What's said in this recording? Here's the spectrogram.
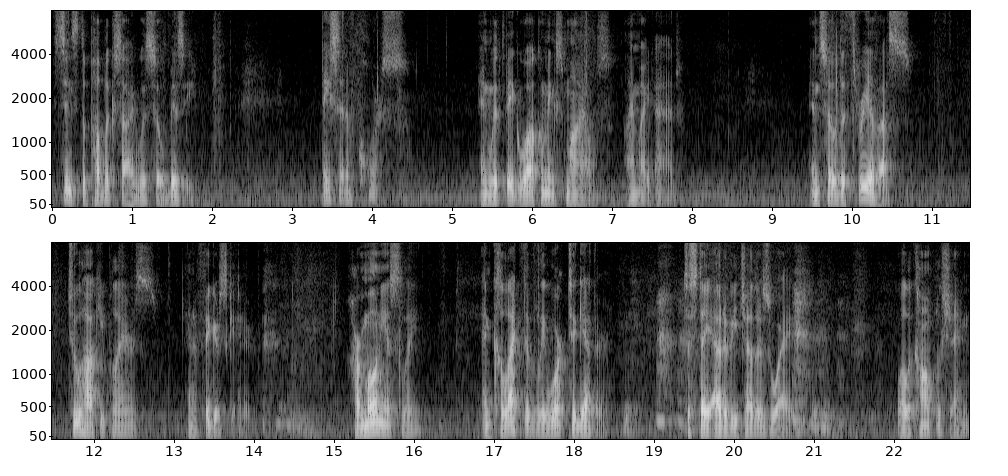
since the public side was so busy. They said, Of course, and with big welcoming smiles, I might add. And so the three of us, two hockey players and a figure skater, harmoniously and collectively worked together to stay out of each other's way while accomplishing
